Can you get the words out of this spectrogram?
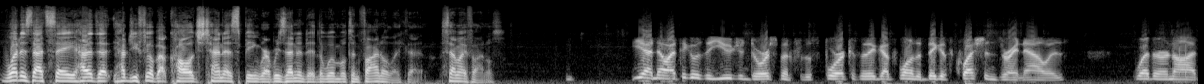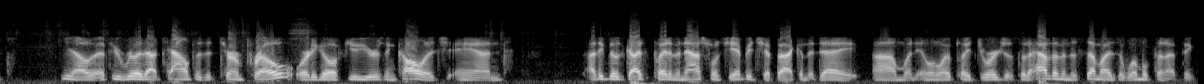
what does that say? How did that? How do you feel about college tennis being represented in the Wimbledon final like that, semifinals? Yeah, no, I think it was a huge endorsement for the sport because I think that's one of the biggest questions right now is whether or not, you know, if you're really that talented to turn pro or to go a few years in college. And I think those guys played in the national championship back in the day um, when Illinois played Georgia. So to have them in the semis at Wimbledon, I think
